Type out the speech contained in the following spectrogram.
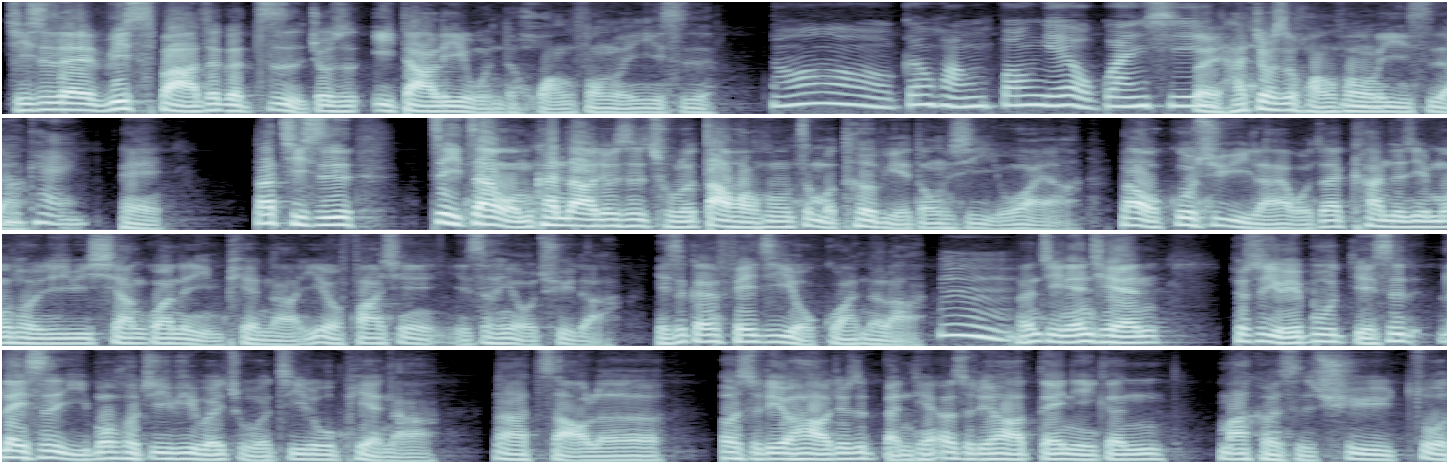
其实呢，Vespa 这个字就是意大利文的黄蜂的意思。哦，跟黄蜂也有关系。对，它就是黄蜂的意思啊。OK，哎，那其实这一站我们看到，就是除了大黄蜂这么特别的东西以外啊，那我过去以来我在看这些 MotoGP 相关的影片啊，也有发现也是很有趣的，啊，也是跟飞机有关的啦。嗯，可能几年前就是有一部也是类似以 MotoGP 为主的纪录片啊，那找了二十六号，就是本田二十六号 Danny 跟 Marcus 去做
